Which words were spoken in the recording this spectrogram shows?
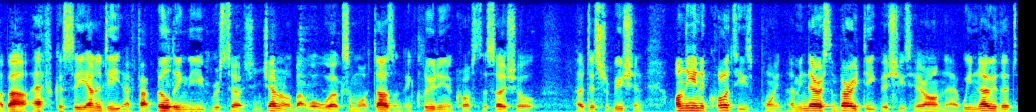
about efficacy, and indeed, in fact, building the research in general about what works and what doesn't, including across the social uh, distribution. On the inequalities point, I mean, there are some very deep issues here, aren't there? We know that,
